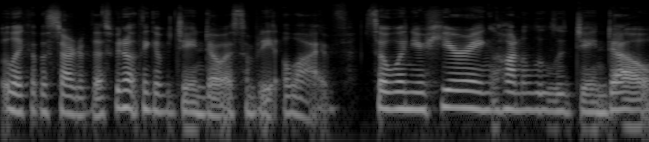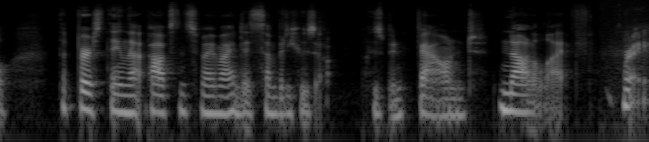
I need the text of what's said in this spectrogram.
like at the start of this, we don't think of Jane Doe as somebody alive. So when you're hearing Honolulu Jane Doe, the first thing that pops into my mind is somebody who's who's been found not alive. Right.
